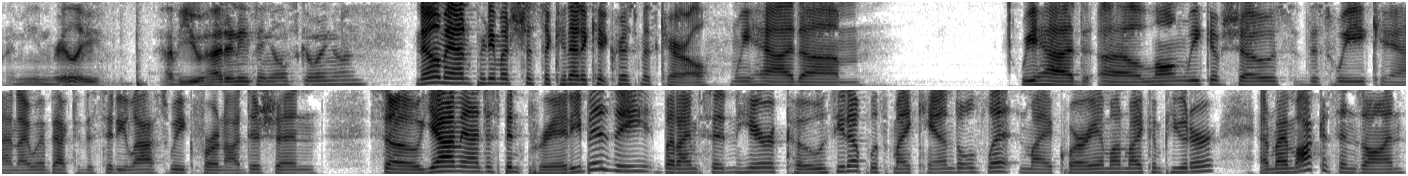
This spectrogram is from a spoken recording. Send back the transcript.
I mean, really. Have you had anything else going on? No, man, pretty much just a Connecticut Christmas Carol. We had um, we had a long week of shows this week, and I went back to the city last week for an audition. So yeah, man, just been pretty busy. But I'm sitting here cozied up with my candles lit and my aquarium on my computer and my moccasins on.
